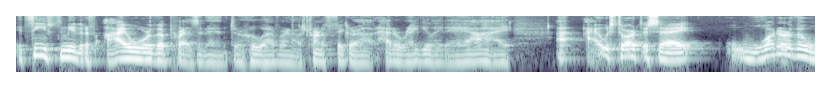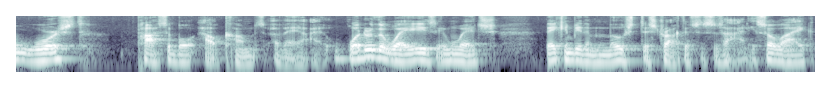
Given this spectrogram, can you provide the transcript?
it seems to me that if I were the president or whoever and I was trying to figure out how to regulate AI, I, I would start to say, what are the worst possible outcomes of AI? What are the ways in which they can be the most destructive to society? So, like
